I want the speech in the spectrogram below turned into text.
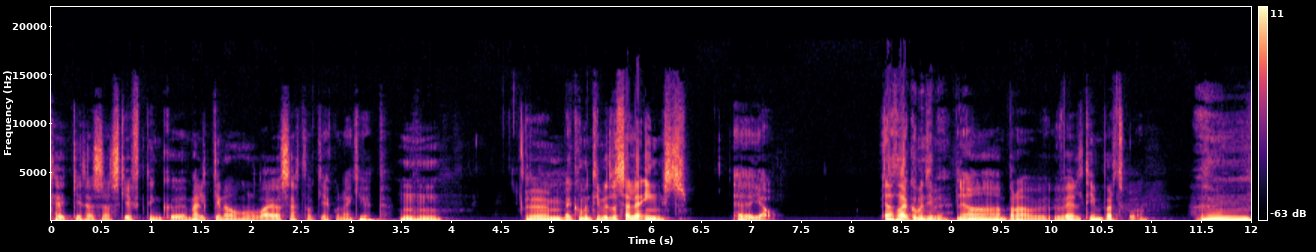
tekið þessa skiptingu um helgina og hún væga sagt þá gekk hún ekki upp. Mm um, er komin tími til að selja yngs uh, já. já, það er komin tími. Já, bara vel tímbært sko. Um,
